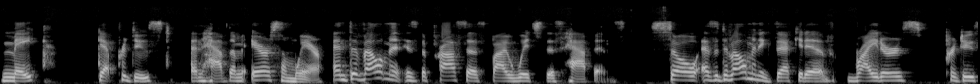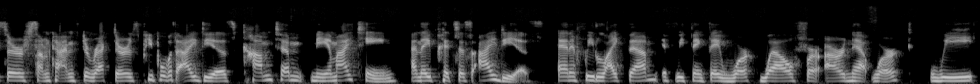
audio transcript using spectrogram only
make, get produced, and have them air somewhere. And development is the process by which this happens. So, as a development executive, writers, producers, sometimes directors, people with ideas come to me and my team and they pitch us ideas. And if we like them, if we think they work well for our network, we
